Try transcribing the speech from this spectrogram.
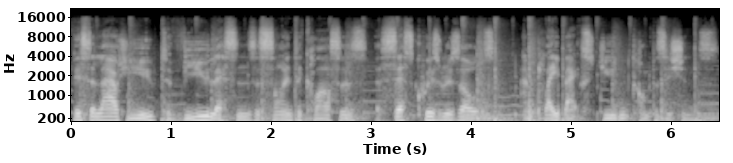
This allows you to view lessons assigned to classes, assess quiz results and playback student compositions.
